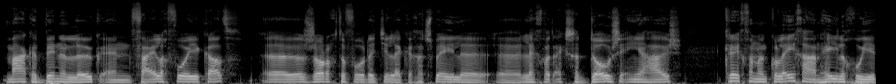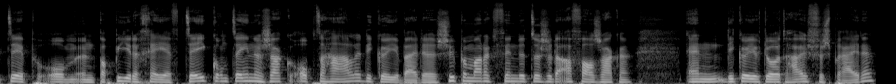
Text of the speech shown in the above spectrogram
Maak het binnen leuk en veilig voor je kat. Uh, zorg ervoor dat je lekker gaat spelen. Uh, leg wat extra dozen in je huis. Ik kreeg van een collega een hele goede tip om een papieren GFT-containerzak op te halen. Die kun je bij de supermarkt vinden tussen de afvalzakken. En die kun je door het huis verspreiden.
